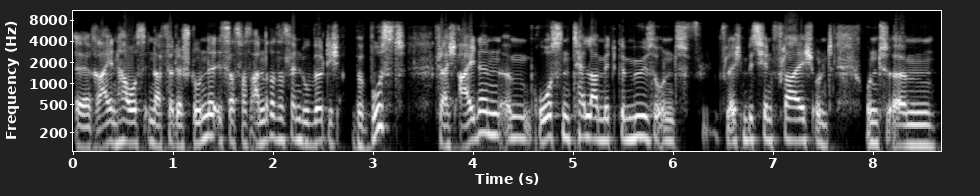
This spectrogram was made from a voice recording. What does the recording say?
äh, reinhaust in einer Viertelstunde, ist das was anderes, als wenn du wirklich bewusst vielleicht einen ähm, großen Teller mit Gemüse und vielleicht ein bisschen Fleisch und, und ähm,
